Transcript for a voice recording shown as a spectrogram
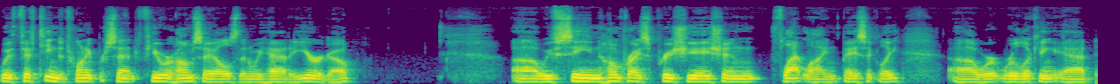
with 15 to 20 percent fewer home sales than we had a year ago. Uh, we've seen home price appreciation flatline, basically. Uh, we're, we're looking at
